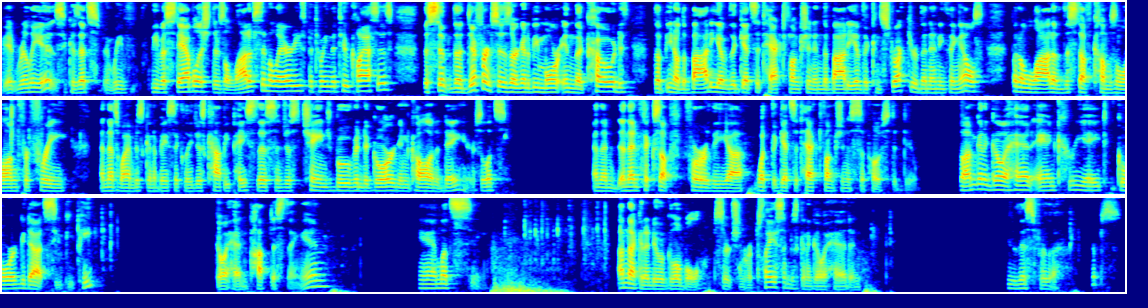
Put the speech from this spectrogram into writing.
It really is because that's we've we've established there's a lot of similarities between the two classes. The the differences are going to be more in the code, the you know the body of the gets attacked function and the body of the constructor than anything else. But a lot of the stuff comes along for free and that's why I'm just going to basically just copy paste this and just change boov into gorg and call it a day here. So let's, and then and then fix up for the uh, what the gets attacked function is supposed to do. So I'm going to go ahead and create gorg.cpp. Go ahead and pop this thing in. And let's see. I'm not going to do a global search and replace. I'm just going to go ahead and do this for the, oops.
